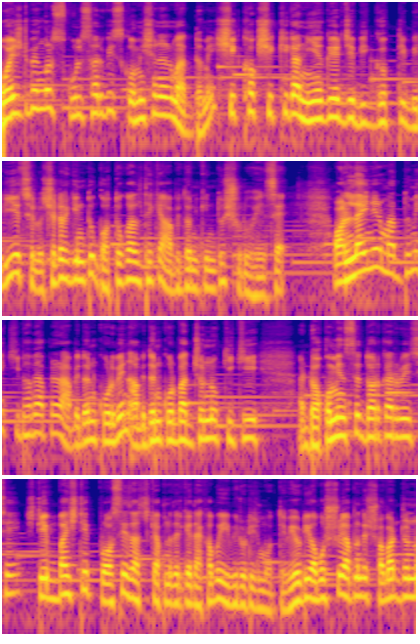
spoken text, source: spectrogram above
ওয়েস্ট বেঙ্গল স্কুল সার্ভিস কমিশনের মাধ্যমে শিক্ষক শিক্ষিকা নিয়োগের যে বিজ্ঞপ্তি বেরিয়েছিল, সেটার কিন্তু গতকাল থেকে আবেদন কিন্তু শুরু হয়েছে। অনলাইনের মাধ্যমে কীভাবে আপনারা আবেদন করবেন, আবেদন করবার জন্য কি কি ডকুমেন্টসের দরকার রয়েছে, স্টেপ বাই স্টেপ প্রসেস আজকে আপনাদেরকে দেখাবো এই ভিডিওটির মধ্যে। ভিডিওটি অবশ্যই আপনাদের সবার জন্য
